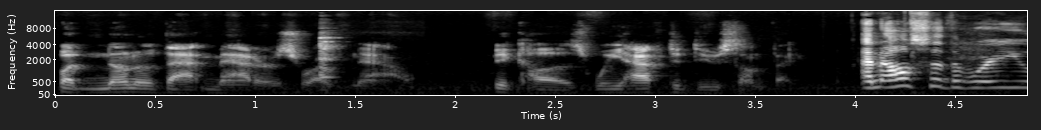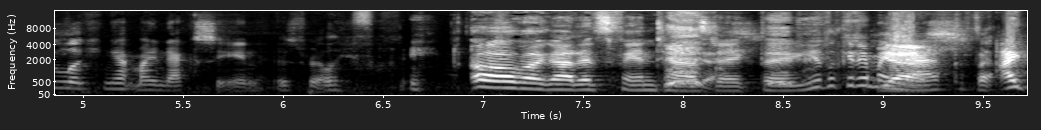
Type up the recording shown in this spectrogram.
but none of that matters right now because we have to do something. and also the "Were you looking at my next scene" is really funny. Oh my god, it's fantastic. Yes. The, you looking at my Yes. neck? I,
